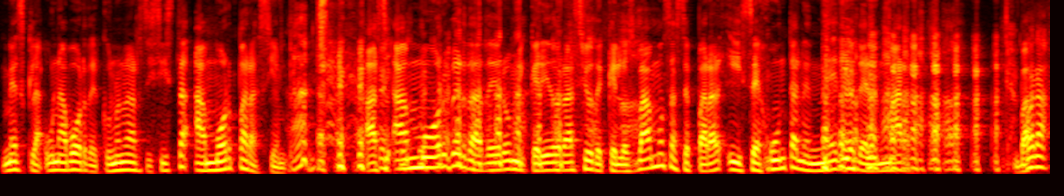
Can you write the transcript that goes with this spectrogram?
mezcla una border con un narcisista, amor para siempre. Así, amor verdadero, mi querido Horacio, de que los vamos a separar y se juntan en medio del mar. Va. Ahora,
